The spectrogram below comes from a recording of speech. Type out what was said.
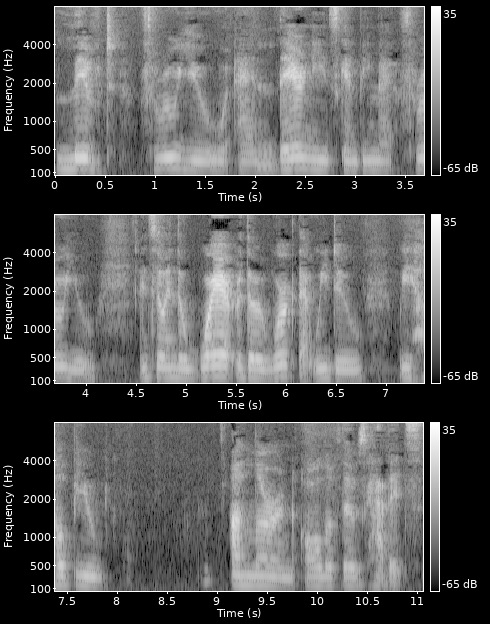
lived through you and their needs can be met through you. And so in the where the work that we do we help you unlearn all of those habits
